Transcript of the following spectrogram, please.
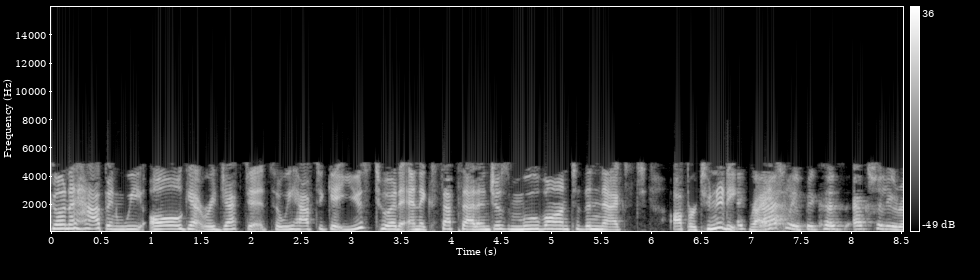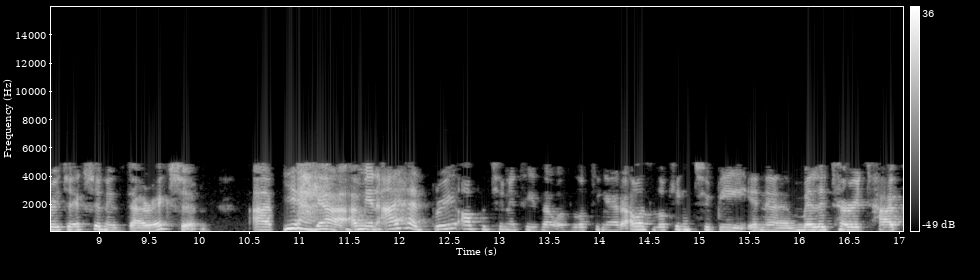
going to happen. We all get rejected. So we have to get used to it and accept that and just move on to the next opportunity, exactly, right? Exactly, because actually rejection is direction. Uh, yeah. Yeah. I mean, I had three opportunities I was looking at. I was looking to be in a military type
